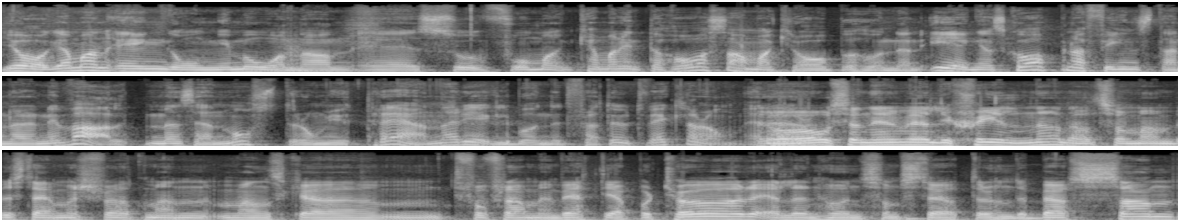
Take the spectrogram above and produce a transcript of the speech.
Jagar man en gång i månaden eh, så man, kan man inte ha samma krav på hunden. Egenskaperna finns där när den är valp, men sen måste de ju träna regelbundet för att utveckla dem. Eller? Ja, och sen är det en väldig skillnad alltså om man bestämmer sig för att man, man ska mm, få fram en vettig apportör eller en hund som stöter under bössan.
